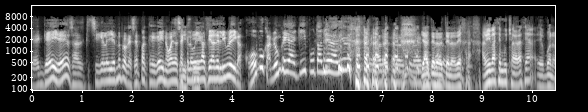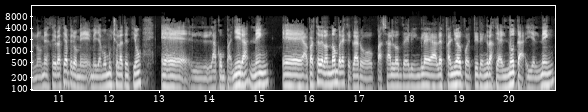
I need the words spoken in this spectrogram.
que es gay, ¿eh? O sea, que sigue leyendo, pero que sepas que es gay. No vaya a ser Sí, que luego sí. llegue al final del libro y digas, ¿cómo? ¿Que había un gay aquí? ¡Puta mierda! Pero ya te- lo- te lo deja. A mí me hace mucha gracia, eh, bueno, no me hace gracia, pero me, me llamó mucho la atención eh, la compañera, Nen, eh, aparte de los nombres, que claro, pasarlos del inglés al español, pues tienen gracia el nota y el nen,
